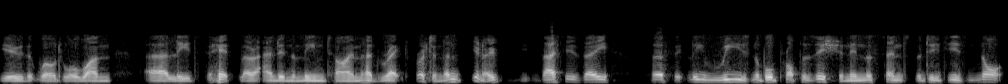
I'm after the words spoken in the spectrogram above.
view, that World War One uh, leads to Hitler and in the meantime had wrecked Britain. And, you know, that is a perfectly reasonable proposition in the sense that it is not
